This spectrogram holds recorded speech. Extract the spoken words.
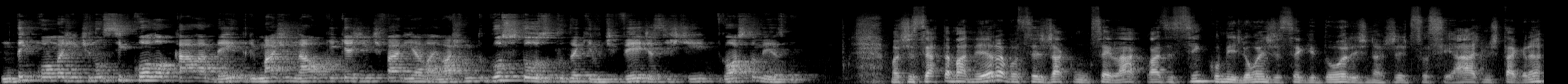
não tem como a gente não se colocar lá dentro, imaginar o que, que a gente faria lá. Eu acho muito gostoso tudo aquilo, de ver, de assistir, gosto mesmo. Mas, de certa maneira, você já com, sei lá, quase 5 milhões de seguidores nas redes sociais, no Instagram,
